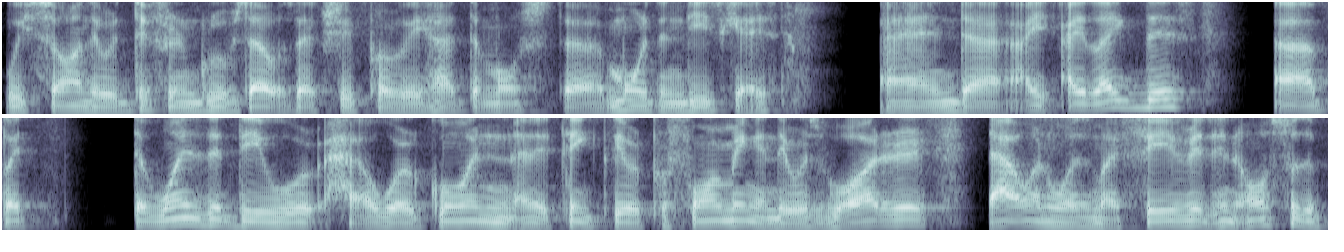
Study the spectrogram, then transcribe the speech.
we saw, and there were different groups. That was actually probably had the most, uh, more than these guys. And uh, I I like this, uh, but the ones that they were were going and I think they were performing and there was water. That one was my favorite, and also the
